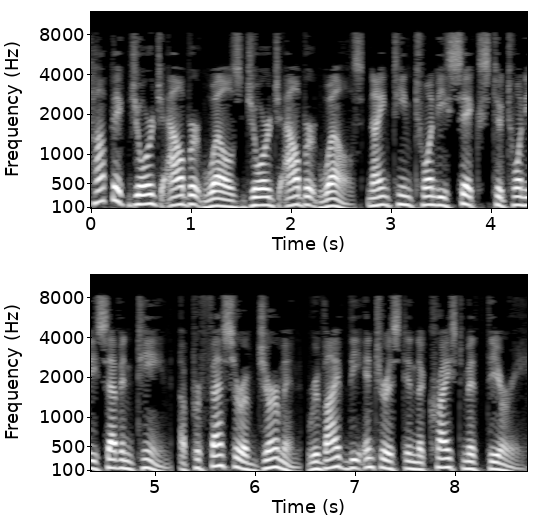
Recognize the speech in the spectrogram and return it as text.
Topic George Albert Wells George Albert Wells (1926–2017), a professor of German, revived the interest in the Christ myth theory.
